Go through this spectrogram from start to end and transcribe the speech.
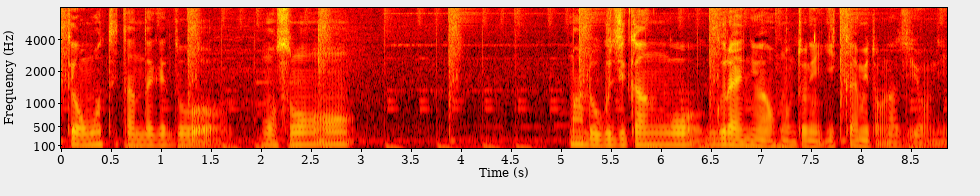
って思ってたんだけどもうそのまあ6時間後ぐらいには本当に1回目と同じように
